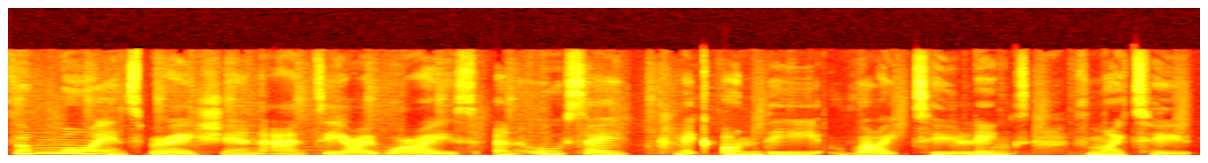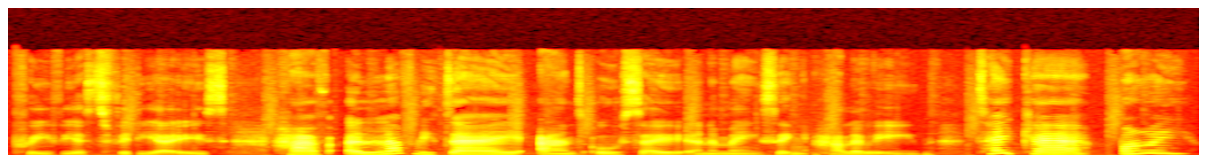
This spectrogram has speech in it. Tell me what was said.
for more inspiration and DIYs. And also click on the right two links for my two previous videos. Have a lovely day and also an amazing Halloween. Take care. Bye.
